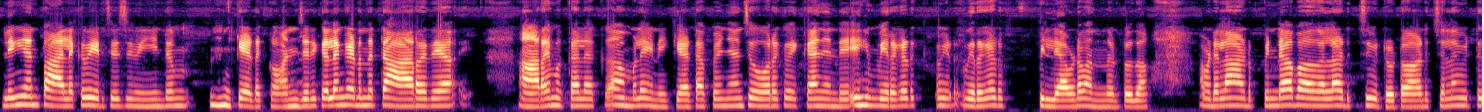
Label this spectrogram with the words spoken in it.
ഇല്ലെങ്കിൽ ഞാൻ പാലൊക്കെ മേടിച്ച് വെച്ച് വീണ്ടും കിടക്കും. അഞ്ചരക്കെല്ലാം കിടന്നിട്ട് ആറര ആറേ മുക്കാലൊക്കെ നമ്മൾ എണീക്കുക കേട്ടോ അപ്പോൾ ഞാൻ ചോറൊക്കെ വെക്കാൻ എന്റെ വിറകട വിറകടുപ്പില്ല. അവിടെ വന്നിട്ടു ഇതാ. അവിടെയെല്ലാം അടുപ്പിന്റെ ആ ഭാഗമെല്ലാം അടിച്ച് വിട്ടു കേട്ടോ. അടിച്ചെല്ലാം വിട്ട്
